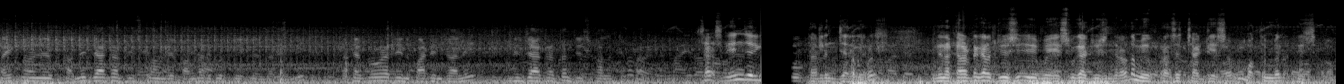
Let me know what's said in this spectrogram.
సైకిల్ అని చెప్పి అన్ని జాగ్రత్తలు తీసుకోవాలని చెప్పి అందరికీ కూడా తీసుకోవడం జరిగింది. ప్రతి ఒక్కరు కూడా దీన్ని పాటించాలి. అన్ని జాగ్రత్తలు తీసుకోవాలని చెప్పారు. తరలించి జరిగారు. నిన్న కలెక్టర్ గారు చూసి ఎస్పీ గారు చూసిన తర్వాత మేము ప్రాసెస్ స్టార్ట్ చేసాము మొత్తం మీద తీసుకున్నాం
